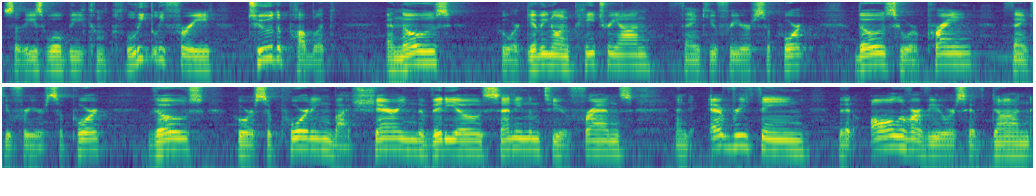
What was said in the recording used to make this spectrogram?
So these will be completely free to the public. And those who are giving on Patreon, thank you for your support. Those who are praying, thank you for your support. Those who are supporting by sharing the videos, sending them to your friends, and everything that all of our viewers have done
